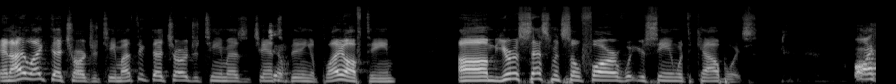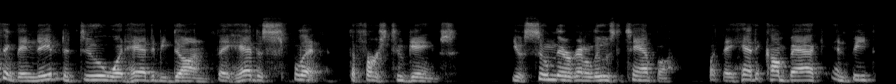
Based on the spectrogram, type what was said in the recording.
And I like that Charger team. I think that Charger team has a chance of being a playoff team. Um, your assessment so far of what you're seeing with the Cowboys? Well, I think they needed to do what had to be done. They had to split the first two games. You assume they were going to lose to Tampa, but they had to come back and beat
